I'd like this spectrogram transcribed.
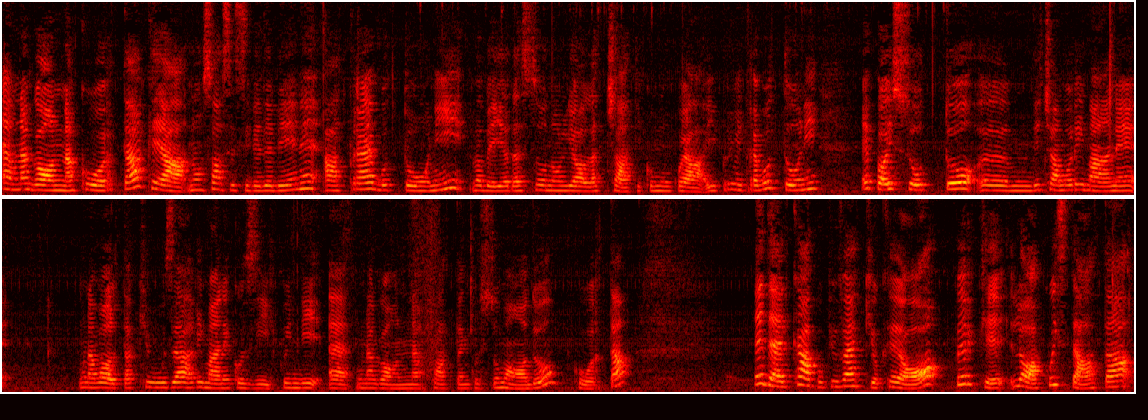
è una gonna corta che ha, non so se si vede bene, ha tre bottoni, vabbè io adesso non li ho allacciati, comunque ha i primi tre bottoni e poi sotto ehm, diciamo rimane, una volta chiusa rimane così, quindi è una gonna fatta in questo modo, corta, ed è il capo più vecchio che ho perché l'ho acquistata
